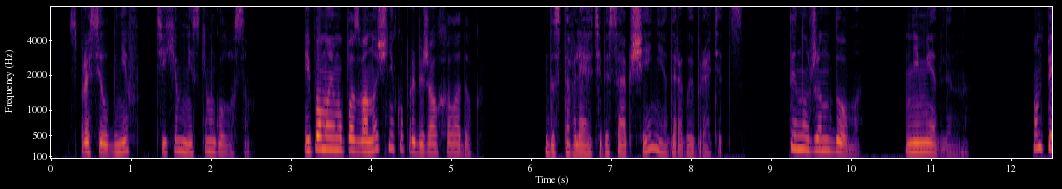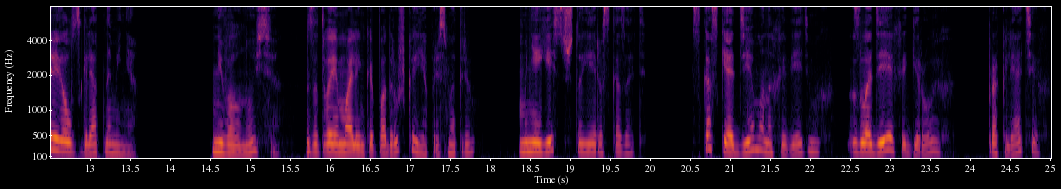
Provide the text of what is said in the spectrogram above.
— спросил гнев тихим низким голосом. И по моему позвоночнику пробежал холодок. «Доставляю тебе сообщение, дорогой братец. Ты нужен дома. Немедленно». Он перевел взгляд на меня. «Не волнуйся, за твоей маленькой подружкой я присмотрю. Мне есть что ей рассказать. Сказки о демонах и ведьмах, злодеях и героях, проклятиях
